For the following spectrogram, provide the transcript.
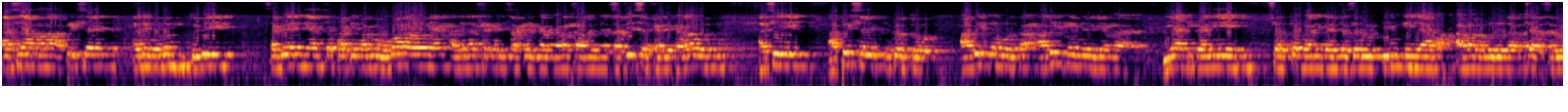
अशी आम्हाला अपेक्षा आहे. आणि म्हणून तुम्ही सगळ्यांनी आमच्या पाठीमागे उभा राहावं या आदिनाथ सहकारी साखर कारखाना चालवण्यासाठी सहकार्य करावं अशी अपेक्षा व्यक्त करतो. अधिक न बोलता अधिक निर्णय वेळ या ठिकाणी सरपंच आणि त्यांच्या सर्व टीमने या आम्हाला बोलवलं आमच्या सर्व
